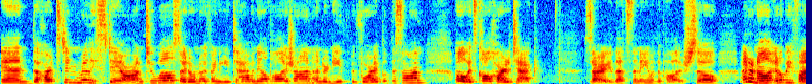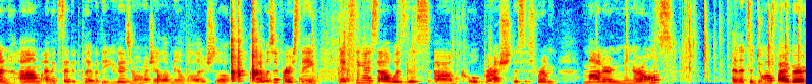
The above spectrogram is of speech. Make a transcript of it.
and the hearts didn't really stay on too well so I don't know if I need to have a nail polish on underneath before I put this on. Oh, it's called Heart Attack. Sorry, that's the name of the polish. So, I don't know. It'll be fun. Um, I'm excited to play with it. You guys know how much I love nail polish. So, that was the first thing. Next thing I saw was this um, cool brush. This is from Modern Minerals and it's a dual fiber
